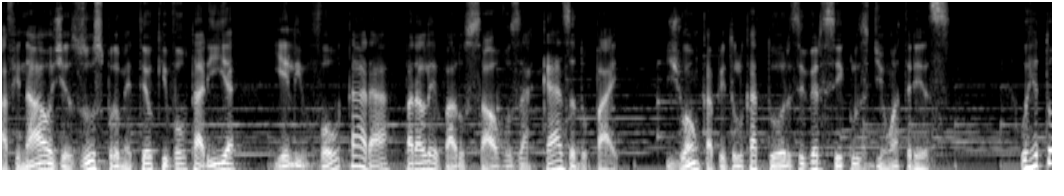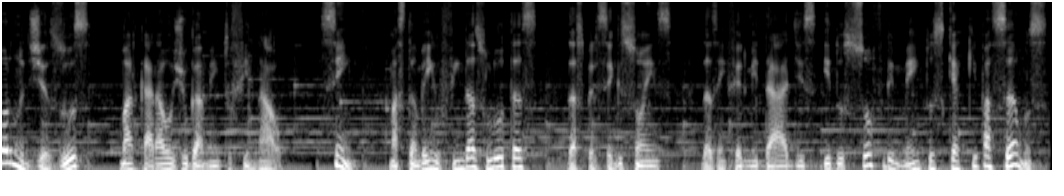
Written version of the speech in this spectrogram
Afinal, Jesus prometeu que voltaria e ele voltará para levar os salvos à casa do Pai. João capítulo 14, versículos de 1 a 3. O retorno de Jesus marcará o julgamento final. Sim, mas também o fim das lutas, das perseguições, das enfermidades e dos sofrimentos que aqui passamos,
